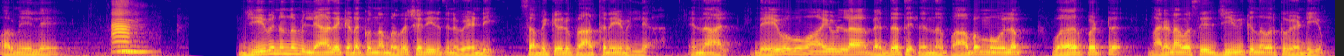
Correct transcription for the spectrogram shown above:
ഓർമ്മയില്ലേ? ജീവനൊന്നുമില്ലാതെ കിടക്കുന്ന മൃതശരീരത്തിന് വേണ്ടി സഭയ്ക്കൊരു പ്രാർത്ഥനയുമില്ല. എന്നാൽ ദൈവവുമായുള്ള ബന്ധത്തിൽ നിന്ന് പാപം മൂലം വേർപെട്ട് മരണാവസ്ഥയിൽ ജീവിക്കുന്നവർക്ക് വേണ്ടിയും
